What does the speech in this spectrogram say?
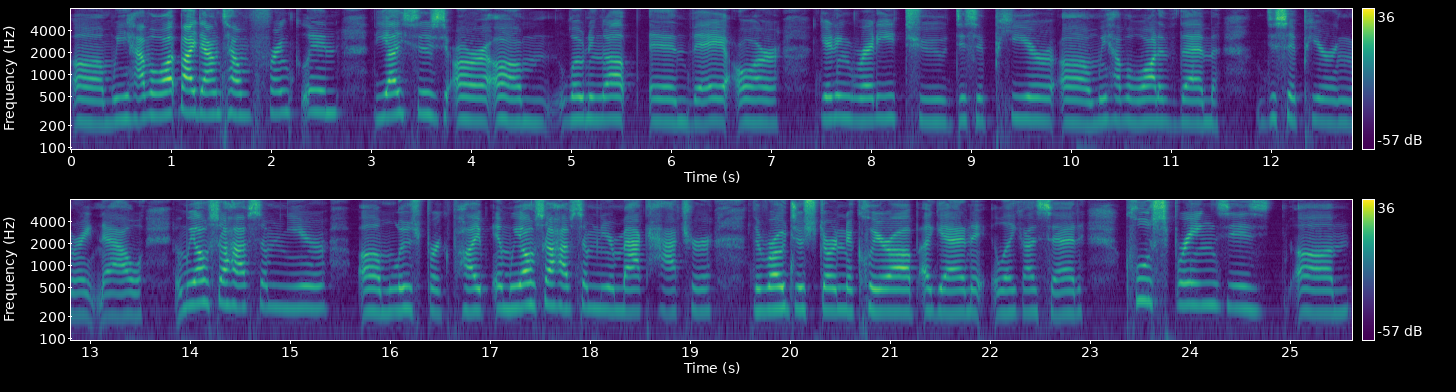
Um, we have a lot by downtown Franklin. The ices are um, loading up and they are getting ready to disappear. Um, we have a lot of them disappearing right now. And we also have some near um, Lewisburg Pike. And we also have some near Mack Hatcher. The roads are starting to clear up again, like I said. Cool Springs is. Um,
